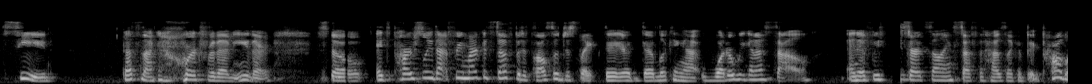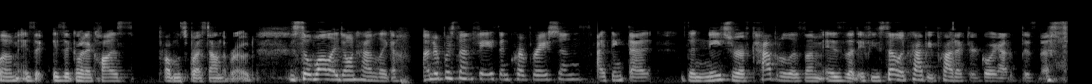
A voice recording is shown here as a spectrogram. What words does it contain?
seed, that's not going to work for them either. So it's partially that free market stuff, but it's also just like they're they're looking at what are we going to sell, and if we start selling stuff that has like a big problem, is it is it going to cause problems for us down the road. So while I don't have like a 100% faith in corporations, I think that the nature of capitalism is that if you sell a crappy product, you're going out of business.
